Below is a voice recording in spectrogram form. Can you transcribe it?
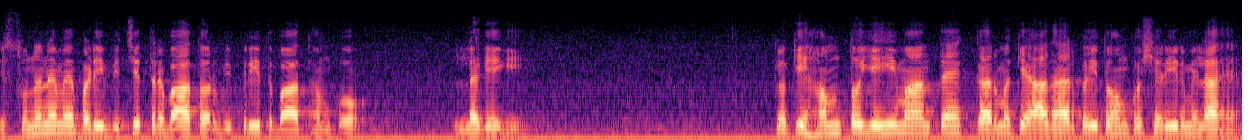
इस सुनने में बड़ी विचित्र बात और विपरीत बात हमको लगेगी। क्योंकि हम तो यही मानते हैं, कर्म के आधार पर ही तो हमको शरीर मिला है।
